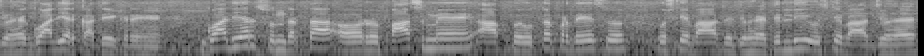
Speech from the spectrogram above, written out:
जो है ग्वालियर का देख रहे हैं। ग्वालियर सुंदरता और पास में आप उत्तर प्रदेश, उसके बाद जो है दिल्ली, उसके बाद जो है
